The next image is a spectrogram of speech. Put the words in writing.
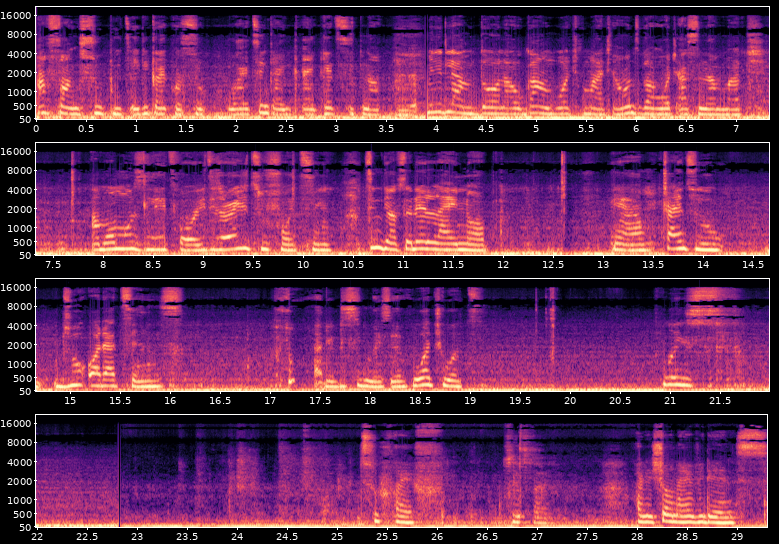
afang soup with edikaiko soup. Well, I think I, I get it now. Immediately I'm done, I'll go and watch match. I want to go and watch Arsenal match. I'm almost late for it. It's already 2.14. I think they have started line up. Yeah, I'm trying to do other things. I did deceive myself. Watch what? Please. Two five. I dey show na evidence.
